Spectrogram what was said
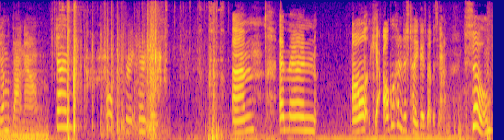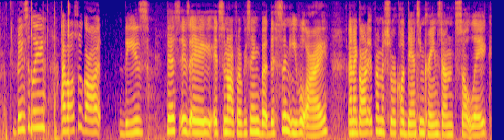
done with that now. Done. Oh, right, there it goes. Um, and then I'll, yeah, I'll go ahead and just tell you guys about this now. So, basically, I've also got these. This is a, it's not focusing, but this is an evil eye. And I got it from a store called Dancing Cranes down Salt Lake.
